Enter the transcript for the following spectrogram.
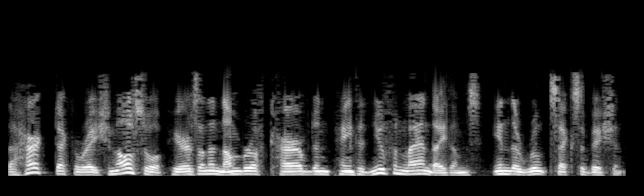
The heart decoration also appears on a number of carved and painted Newfoundland items in the Roots exhibition.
